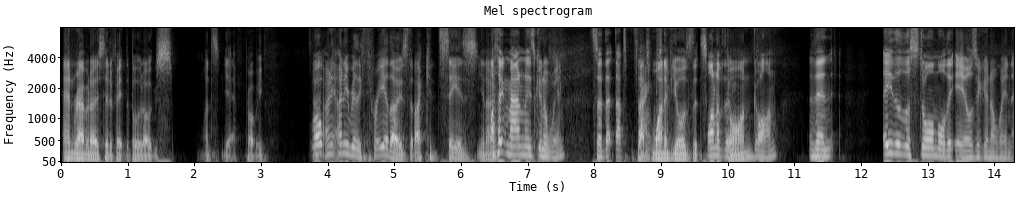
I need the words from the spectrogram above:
And Rabbitohs to defeat the Bulldogs. Once, yeah, probably. Well- Well, only only really three of those that I could see as you know. I think Manly's going to win. So that that's so that's one of yours that's one of them gone. gone. And then either the Storm or the Eels are going to win.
